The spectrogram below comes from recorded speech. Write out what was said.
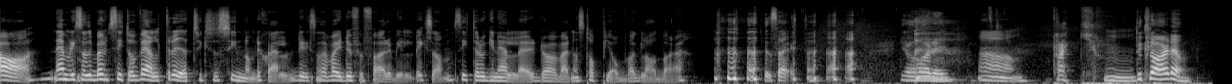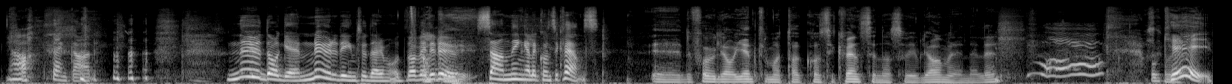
ja, nej men liksom, du behöver inte sitta och vältra i att tycka så synd om dig själv. Det är liksom, vad är du för förebild liksom? Sitter och gnäller, du har världens toppjobb, var glad bara. Jag har dig. Ja, Tack. mm. Du klarar den. ja, thank God. Nu Dogge, nu är det din tur däremot. Vad väljer Okej. du? Sanning eller konsekvens? Eh, då får väl jag egentligen att ta konsekvenserna så vi blir av med den, eller? Okej.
